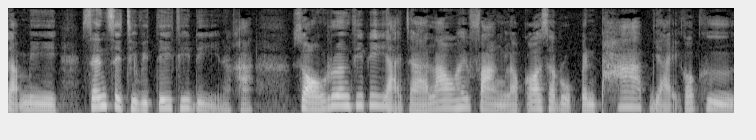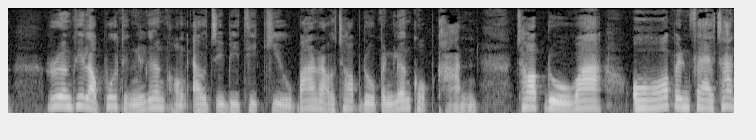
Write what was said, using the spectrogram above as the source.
จะมี sensitivity ที่ดีนะคะสองเรื่องที่พี่อยากจะเล่าให้ฟัง แล้วก็สรุปเป็นภาพใหญ่ก็คือ เรื่องที่เราพูดถึงเรื่องของ LGBTQ บ้านเราชอบดูเป็นเรื่องขบขัน ชอบดูว่าอ๋อเป็นแฟชั่น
